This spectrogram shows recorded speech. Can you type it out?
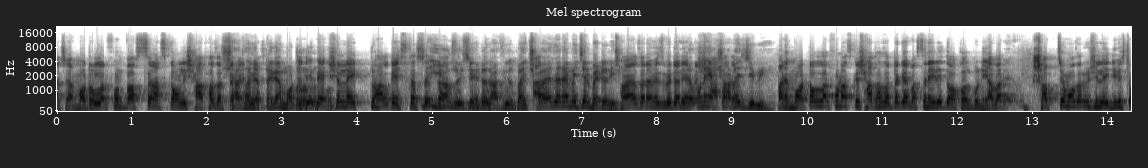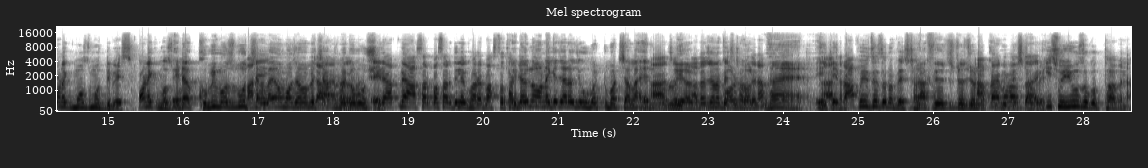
আচ্ছা মোটরলার ফোন পাচ্ছেন আজকে অনলি সাত হাজার টাকা সাত হাজার যদি মোটরোলা ব্যাকশেলটা একটু হালকা স্ক্র্যাচ ইউজ হয়েছে এটা রাফ ইউজ ভাই ছয় হাজার এমএচ এর ব্যাটারি ছয় হাজার এমএস ব্যাটারি এটা মনে একশো আঠাশ জিবি মানে মটরলার ফোন আজকে সাত হাজার টাকায় পাচ্ছেন এটাই তো অকল্পনীয় আবার সবচেয়ে মজার বিষয় এই ডিভাইসটা অনেক মজবুত ডিভাইস অনেক মজবুত। এটা খুবই মজবুত মানে চালায়ও মজা পাবে চার্জ যাবে এটা আপনি আসার পাসার দিলে ঘরে বাস্তা থাকে এটা হলো অনেকে যারা ওই যে উবার টুবার চালায় আচ্ছা, তাদের জন্য বেস্ট হবে না? হ্যাঁ এই টাইপ রাফ ইউজের জন্য বেস্ট হবে। রাফ ইউজের জন্য আপনার হবে। কিছু ইউজও করতে হবে না।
